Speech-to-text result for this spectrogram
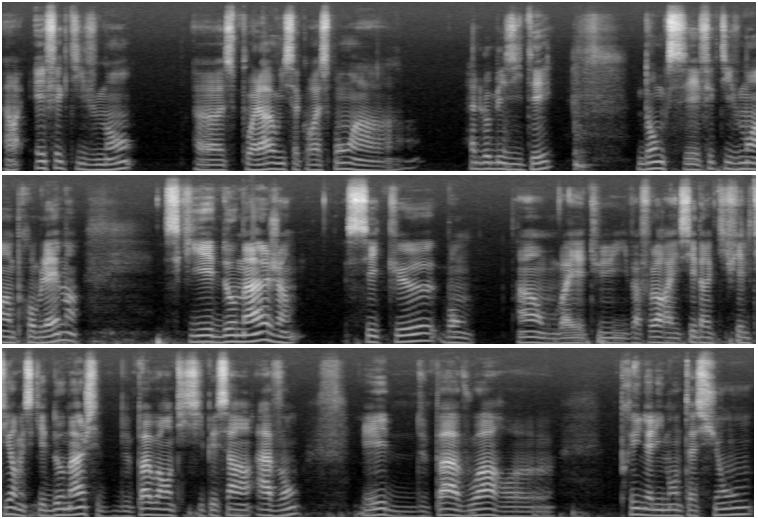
Alors effectivement, euh, ce poids-là, oui, ça correspond à, de l'obésité. Donc c'est effectivement un problème. Ce qui est dommage, c'est que, bon, hein, on va, il va falloir essayer de rectifier le tir, mais ce qui est dommage, c'est de ne pas avoir anticipé ça avant et de ne pas avoir euh, pris une alimentation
